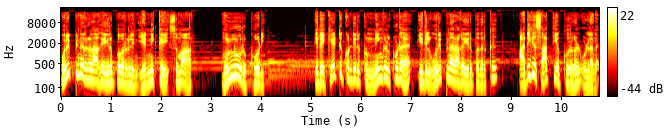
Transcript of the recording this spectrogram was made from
உறுப்பினர்களாக இருப்பவர்களின் எண்ணிக்கை சுமார் முன்னூறு கோடி. இதை கேட்டுக்கொண்டிருக்கும் நீங்கள் கூட இதில் உறுப்பினராக இருப்பதற்கு அதிக சாத்தியக்கூறுகள் உள்ளன.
